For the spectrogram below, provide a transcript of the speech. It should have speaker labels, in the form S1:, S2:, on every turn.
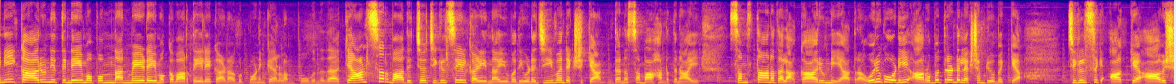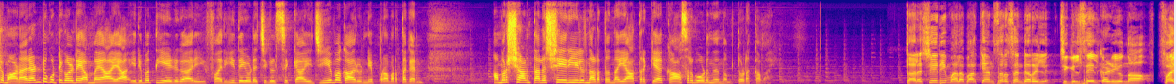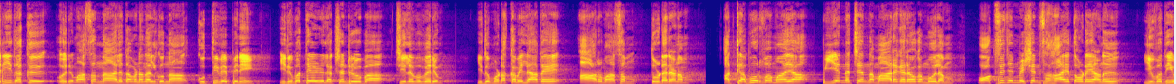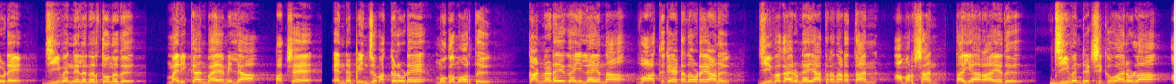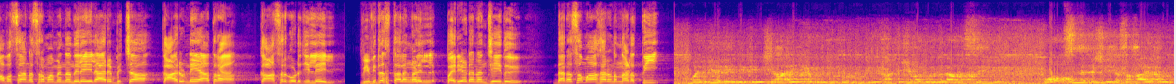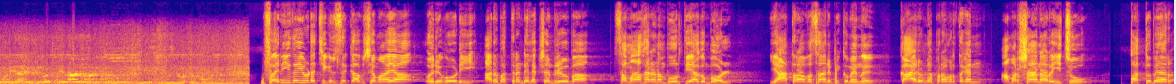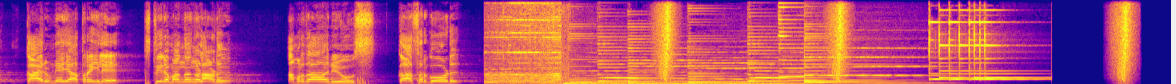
S1: ഇനി കാരുണ്യത്തിന്റെയും ഒപ്പം നന്മയുടെയും ഒക്കെ വാർത്തയിലേക്കാണ് ഗുഡ് മോർണിംഗ് കേരളം പോകുന്നത്. ക്യാൻസർ ബാധിച്ച് ചികിത്സയിൽ കഴിയുന്ന യുവതിയുടെ ജീവൻ രക്ഷിക്കാൻ ധനസമാഹരണത്തിനായി സംസ്ഥാനതല കാരുണ്യയാത്ര. ഒരു കോടി അറുപത്തിരണ്ട് ലക്ഷം രൂപയ്ക്ക് ചികിത്സയ്ക്ക് ആവശ്യമാണ്. രണ്ട് കുട്ടികളുടെ അമ്മയായ ഇരുപത്തിയേഴുകാരി ഫരീദയുടെ ചികിത്സയ്ക്കായി ജീവകാരുണ്യ പ്രവർത്തകൻ അമർഷാൻ തലശ്ശേരിയിൽ നടത്തുന്ന യാത്രയ്ക്ക് കാസർഗോഡ് നിന്നും തുടക്കമായി.
S2: തലശ്ശേരി മലബാർ ക്യാൻസർ സെന്ററിൽ ചികിത്സയിൽ കഴിയുന്ന ഫരീദക്ക് ഒരു മാസം നാല് തവണ നൽകുന്ന കുത്തിവെപ്പിന് ഇരുപത്തിയേഴ് ലക്ഷം രൂപ ചിലവ് വരും. ഇത് മുടക്കമില്ലാതെ ആറുമാസം തുടരണം. അത്യപൂർവമായ പി എൻ എച്ച് എന്ന മാരകരോഗം മൂലം ഓക്സിജൻ മെഷീൻ സഹായത്തോടെയാണ് യുവതിയുടെ ജീവൻ നിലനിർത്തുന്നത്. മരിക്കാൻ ഭയമില്ല. പക്ഷേ എന്റെ പിഞ്ചുമക്കളുടെ മുഖമോർത്ത് കണ്ണടയുകയില്ല എന്ന വാക്ക് കേട്ടതോടെയാണ് ജീവകാരുണ്യ യാത്ര നടത്താൻ അമർഷാൻ തയ്യാറായത് ജീവൻ രക്ഷിക്കുവാനുള്ള അവസാന ശ്രമം എന്ന നിലയിൽ ആരംഭിച്ച കാരുണ്യയാത്ര കാസർഗോഡ് ജില്ലയിൽ വിവിധ സ്ഥലങ്ങളിൽ പര്യടനം ചെയ്ത് ധനസമാഹരണം നടത്തി.
S3: വലിയ രീതിയിൽ ശാരീരിക ബുദ്ധിമുട്ടോടുകൂടി അതീവ ഗുരുതരാവസ്ഥയിൽ ഓക്സിജൻ മെഷീന്റെ സഹായത്തോടു കൂടിയാണ് ഇരുപത്തിനാല് മണിക്കൂറും ജീവിച്ച് മുന്നോട്ട് പോകുന്നത്.
S2: ഫരീദയുടെ ചികിത്സയ്ക്ക് ആവശ്യമായ ഒരു കോടി അറുപത്തിരണ്ട് ലക്ഷം രൂപ സമാഹരണം പൂർത്തിയാകുമ്പോൾ യാത്ര അവസാനിപ്പിക്കുമെന്ന് കാരുണ്യ പ്രവർത്തകൻ അമർഷാൻ അറിയിച്ചു. പത്തുപേർ കാരുണ്യ യാത്രയിലെ സ്ഥിരം അംഗങ്ങളാണ്. അമൃത ന്യൂസ് കാസർഗോഡ്.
